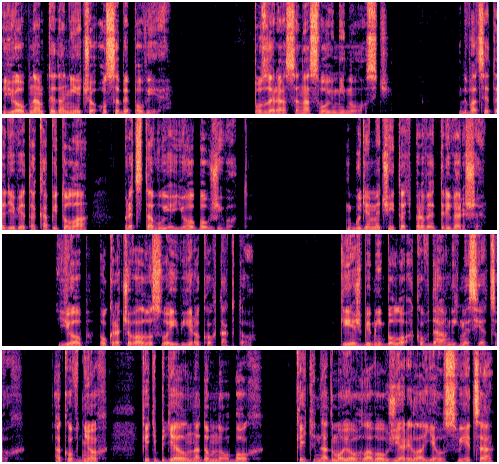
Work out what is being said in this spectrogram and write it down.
Job nám teda niečo o sebe povie. Pozerá sa na svoju minulosť. 29. kapitola predstavuje Jobov život. Budeme čítať prvé tri verše. Job pokračoval vo svojich výrokoch takto. Kiež by mi bolo ako v dávnych mesiacoch, ako v dňoch, keď bdel nado mnou Boh, keď nad mojou hlavou žiarila jeho svieca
